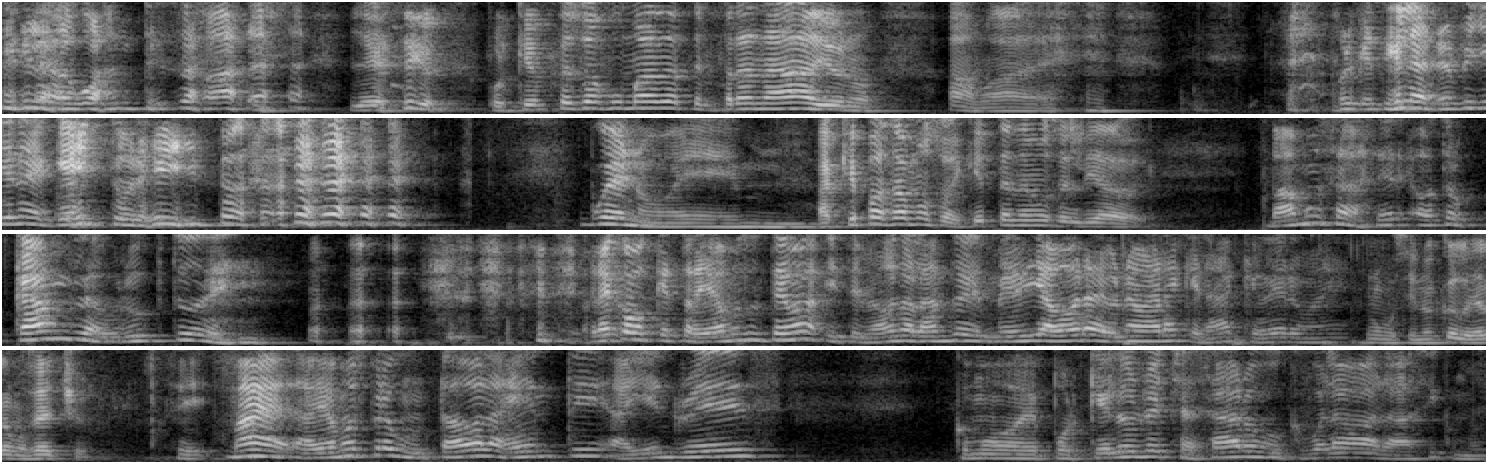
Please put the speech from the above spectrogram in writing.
Y le aguante esa vara. Y yo digo, ¿por qué empezó a fumar de temprana edad? Y uno, ah, madre. Porque tiene la refri llena de Gatorade. Bueno, eh, ¿A qué pasamos hoy? ¿Qué tenemos el día de hoy? vamos a hacer otro cambio abrupto de... Era como que traíamos un tema y terminamos hablando de media hora de una vara que nada que ver, mae. Como si nunca lo hubiéramos hecho. Sí, mae, habíamos preguntado a la gente ahí en redes como de por qué los rechazaron o qué fue la vara, así como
